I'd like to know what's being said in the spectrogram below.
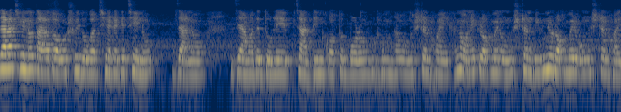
যারা চেনো, তারা তো অবশ্যই দোগাছিয়াটাকে চেনো, জানো যে আমাদের দোলে চার দিন কত বড় ধুমধাম অনুষ্ঠান হয়। এখানে অনেক রকমের অনুষ্ঠান, বিভিন্ন রকমের অনুষ্ঠান হয়।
